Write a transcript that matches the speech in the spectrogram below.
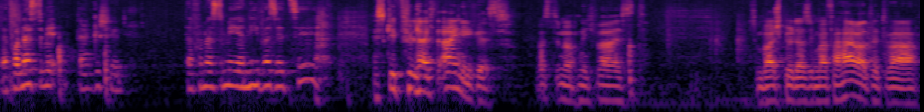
Davon hast du mir. Dankeschön. Davon hast du mir ja nie was erzählt. Es gibt vielleicht einiges, was du noch nicht weißt. Zum Beispiel, dass ich mal verheiratet war.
